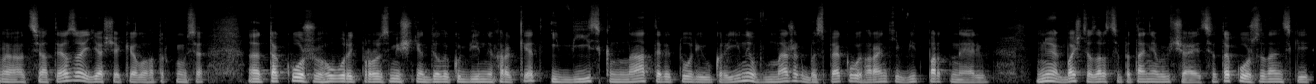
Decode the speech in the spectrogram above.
е, ця теза. Я ще Келога торкнувся. Е, також говорить про розміщення далекобійних ракет і військ на території України в межах безпекових гарантій від партнерів. Ну, як бачите, зараз це питання вивчається. Також Зеленський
